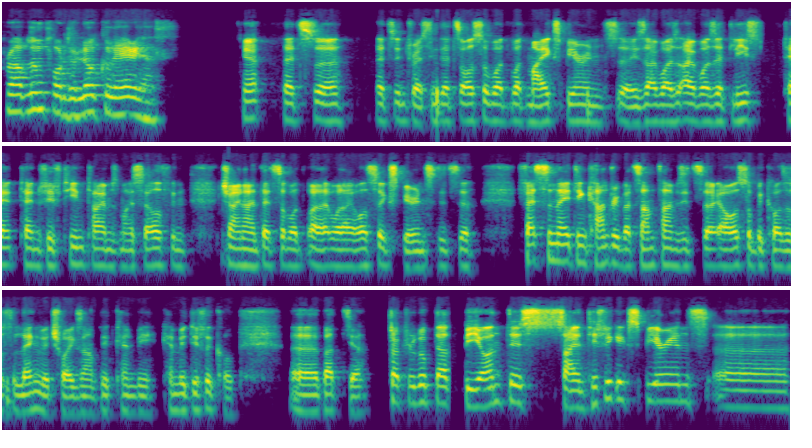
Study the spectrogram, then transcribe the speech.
problem for the local areas yeah, that's uh, that's interesting. That's also what what my experience uh, is. I was I was at least 10, 10, 15 times myself in China, and that's what what I also experienced. It's a fascinating country, but sometimes it's uh, also because of the language, for example, it can be can be difficult. Uh, but yeah, Dr. Gupta, beyond this scientific experience, uh,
